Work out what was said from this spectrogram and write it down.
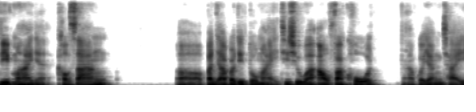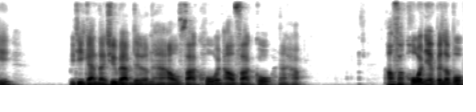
DeepMind เนี่ยเขาสร้าง ปัญญาประดิษฐ์ตัวใหม่ที่ชื่อว่า Alpha Code นะครับก็ยังใช้วิธีการตั้งชื่อแบบเดิมนะฮะ Alpha Code AlphaGo นะครับ AlphaCode เนี่ยเป็นระบบ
